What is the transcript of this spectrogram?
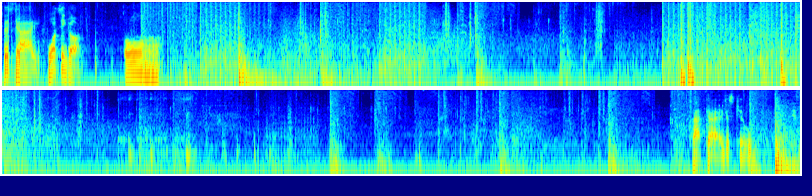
This guy, what's he got? Oh, that guy I just killed. This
